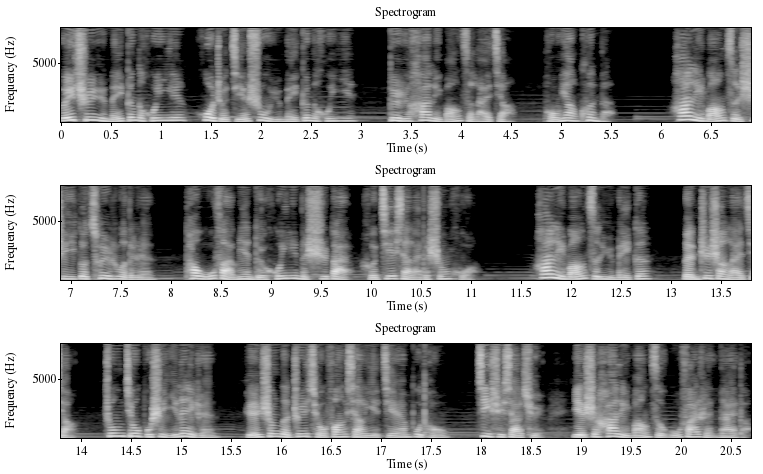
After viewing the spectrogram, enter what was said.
维持与梅根的婚姻，或者结束与梅根的婚姻，对于哈里王子来讲同样困难。哈里王子是一个脆弱的人，他无法面对婚姻的失败和接下来的生活。哈里王子与梅根本质上来讲，终究不是一类人，人生的追求方向也截然不同。继续下去也是哈里王子无法忍耐的。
